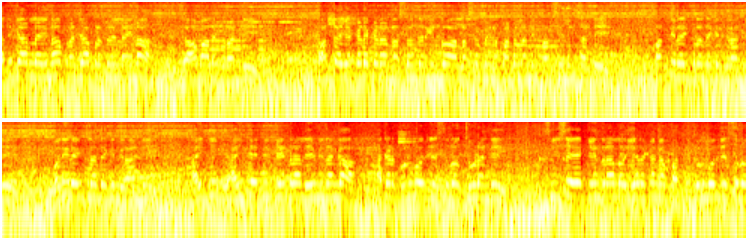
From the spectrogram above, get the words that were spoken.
అధికారులైనా ప్రజాప్రతినిధులైనా గ్రామాలకు రండి. పంట ఎక్కడెక్కడ నష్టం జరిగిందో ఆ నష్టపోయిన పంటలన్నీ పరిశీలించండి. పత్తి రైతుల దగ్గరికి రండి. వరి రైతుల దగ్గరికి రండి. ఐకే ఐకేపీ కేంద్రాలు ఏ విధంగా అక్కడ కొనుగోలు చేస్తారో చూడండి. సీసీఏ కేంద్రాల్లో ఏ రకంగా పత్తి కొనుగోలు చేస్తారో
